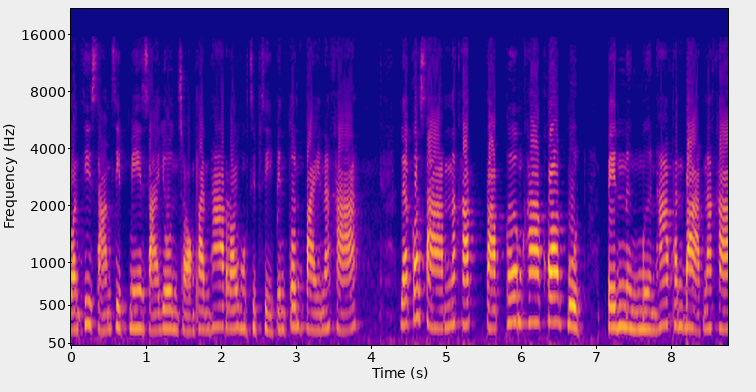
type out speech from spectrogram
วันที่ 30 เมษายน 2564 เป็นต้นไปนะคะ แล้วก็ 3 นะคะปรับเพิ่มค่าคลอดบุตรเป็น 15,000 บาทนะคะ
